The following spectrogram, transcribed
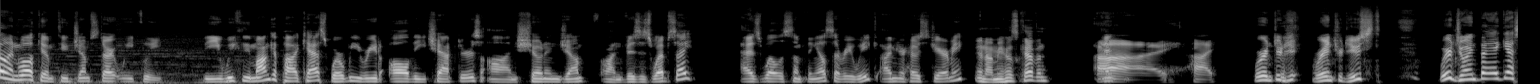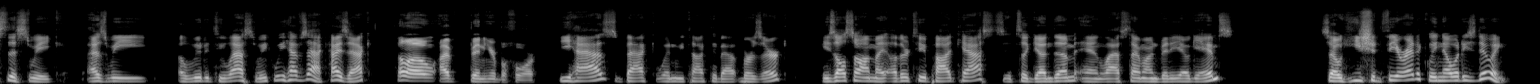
Hello and welcome to Jumpstart Weekly, the weekly manga podcast where we read all the chapters on Shonen Jump on Viz's website, as well as something else every week. I'm your host Jeremy. And I'm your host, Kevin. Hi. Hi. We're introdu- we're introduced. We're joined by a guest this week, as we alluded to last week. We have Zach. Hi, Zach. Hello. I've been here before. He has back when we talked about Berserk. He's also on my other two podcasts. It's a Gundam and last time on video games. So he should theoretically know what he's doing.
